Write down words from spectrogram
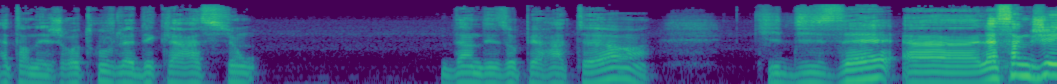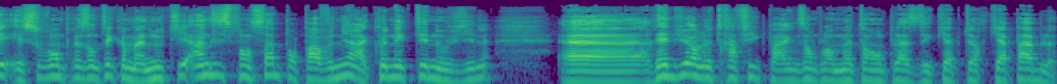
attendez, je retrouve la déclaration d'un des opérateurs qui disait euh, La 5G est souvent présentée comme un outil indispensable pour parvenir à connecter nos villes. Euh, réduire le trafic, par exemple, en mettant en place des capteurs capables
